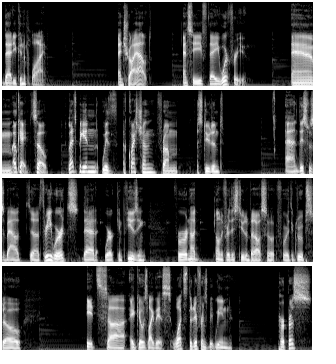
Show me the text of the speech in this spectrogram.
that you can apply and try out and see if they work for you. Um, okay, so Let's begin with a question from a student. And this was about uh, three words that were confusing for not only for this student, but also for the group. So it's uh, it goes like this What's the difference between purpose,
